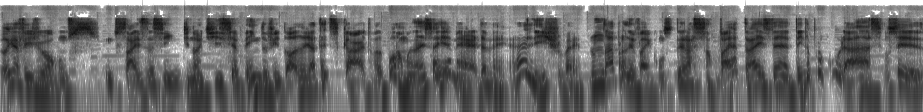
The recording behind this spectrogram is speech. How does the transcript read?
eu já vejo alguns uns sites assim de notícia bem duvidosa, eu já até descarto. Falo, porra, mano, isso aí é merda, velho. É lixo, velho. Não dá pra levar em consideração. Vai atrás, né? Tenta procurar. Se você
